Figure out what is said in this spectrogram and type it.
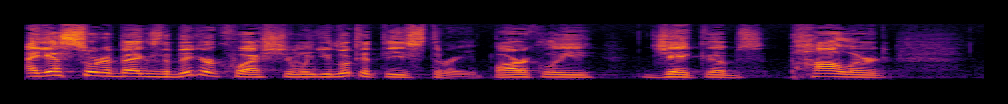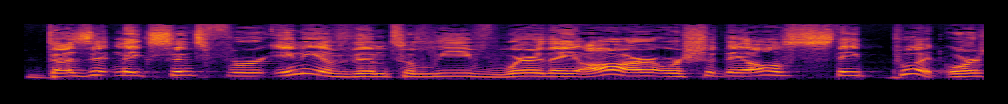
I guess sort of begs the bigger question when you look at these three Barkley, Jacobs, Pollard. does it make sense for any of them to leave where they are, or should they all stay put, or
